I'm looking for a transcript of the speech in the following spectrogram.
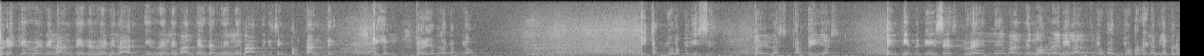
Pero es que revelante es de revelar, irrelevante es de relevar, de que sea importante. Entonces, pero ella me la cambió. Y cambió lo que dice. En las cartillas, entiende que dice es relevante, no revelante. Yo, yo corregí la mía, pero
